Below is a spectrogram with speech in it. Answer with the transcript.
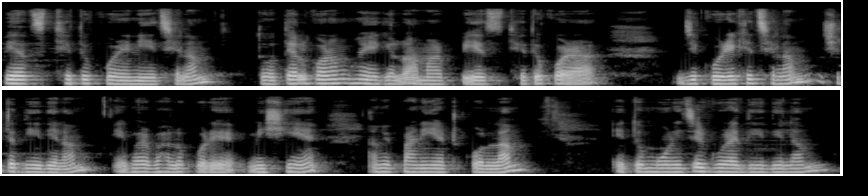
পেঁয়াজ থেতো করে নিয়েছিলাম। তো তেল গরম হয়ে গেল, আমার পেঁয়াজ থেতো করা যে করে রেখেছিলাম, সেটা দিয়ে দিলাম। এবার ভালো করে মিশিয়ে আমি পানি অ্যাড করলাম। এ তো মরিচের গুঁড়া দিয়ে দিলাম।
